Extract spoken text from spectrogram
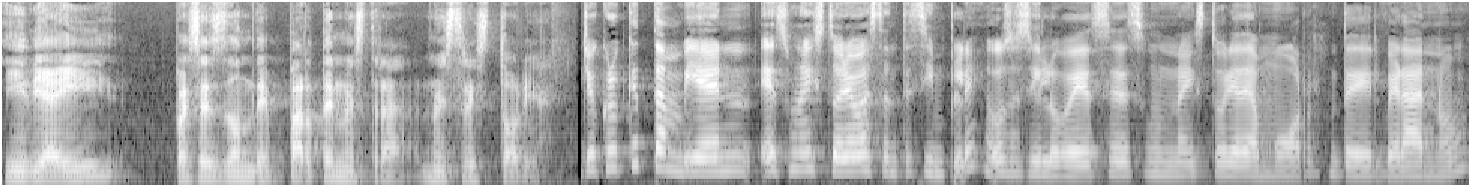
Y de ahí pues es donde parte nuestra, nuestra historia. Yo creo que también es una historia bastante simple, o sea, si lo ves es una historia de amor del verano,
